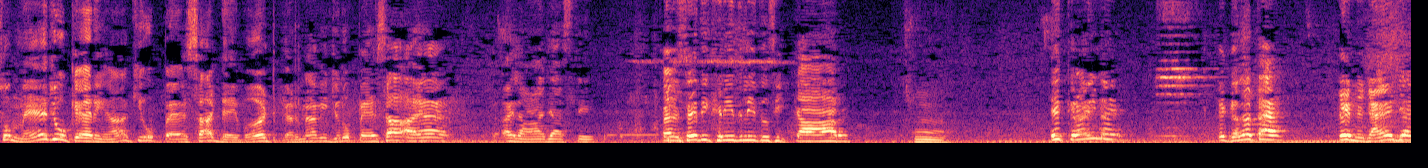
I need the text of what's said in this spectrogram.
ਸੋ ਮੈਂ ਜੋ ਕਹਿ ਰਿਹਾ ਕਿ ਉਹ ਪੈਸਾ ਡਾਇਵਰਟ ਕਰਨਾ ਵੀ ਜਦੋਂ ਪੈਸਾ ਆਇਆ ਹੈ ਇਲਾਜ ਵਾਸਤੇ ਪੈਸੇ ਦੀ ਖਰੀਦ ਲਈ ਤੁਸੀਂ ਕਾਰ ਇਹ ਕ੍ਰਾਈਮ ਹੈ। ਇਹ ਗਲਤ ਹੈ। ਇਹ ਨਜਾਇਜ਼ ਹੈ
